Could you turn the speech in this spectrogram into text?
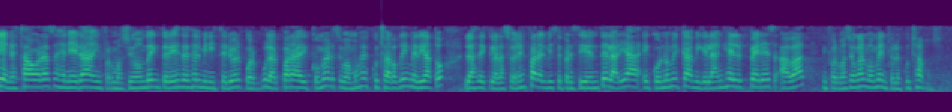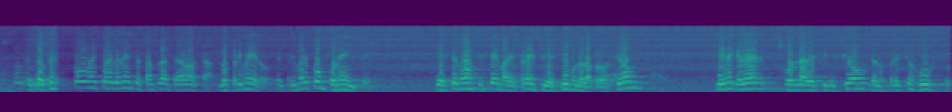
Bien, a esta hora se genera información de interés desde el Ministerio del Poder Popular para el Comercio. Vamos a escuchar de inmediato las declaraciones para el vicepresidente del área económica, Miguel Ángel Pérez Abad. Información al momento, lo escuchamos. Entonces, todos estos elementos están planteados acá. Lo primero, el primer componente de este nuevo sistema de precio y estímulo a la producción tiene que ver con la definición de los precios justos.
